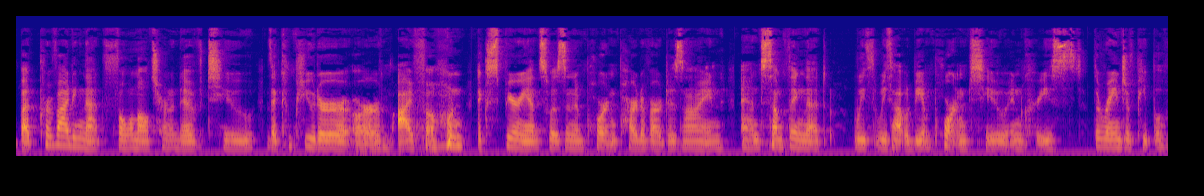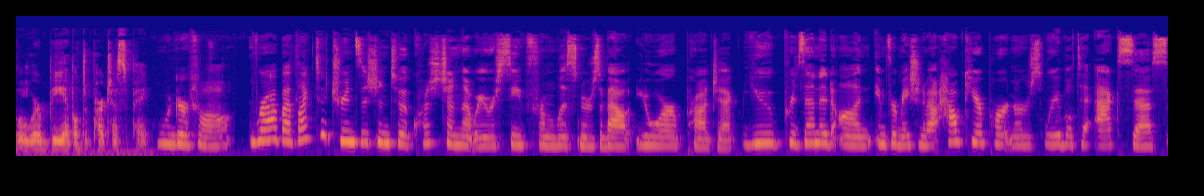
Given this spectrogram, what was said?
but providing that phone alternative to the computer or iPhone experience was an important part of our design and something that we, we thought would be important to increase the range of people who would be able to participate. Wonderful. Rob, I'd like to transition to a question that we received from listeners about your project. You presented on information about how care partners were able to access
